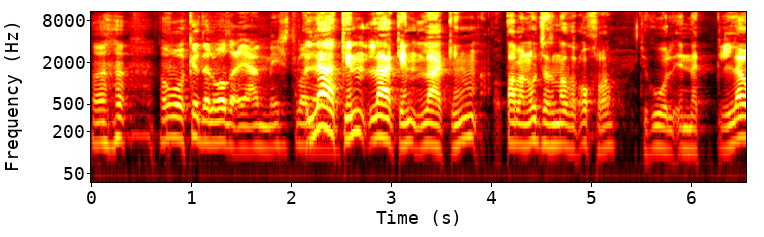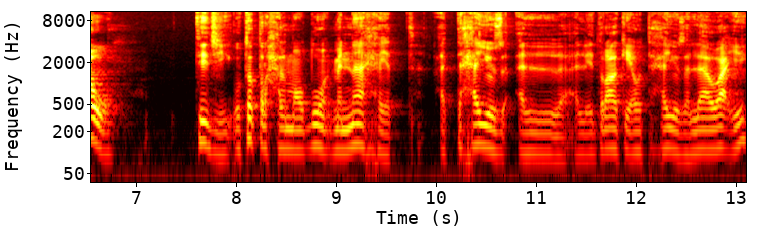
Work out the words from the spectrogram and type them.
هو كده الوضع يا عمي. إيش تبغى لكن لكن لكن طبعا وجهة نظر أخرى تقول إنك لو تجي وتطرح الموضوع من ناحية التحيز ال- الإدراكي أو التحيز اللاواعي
